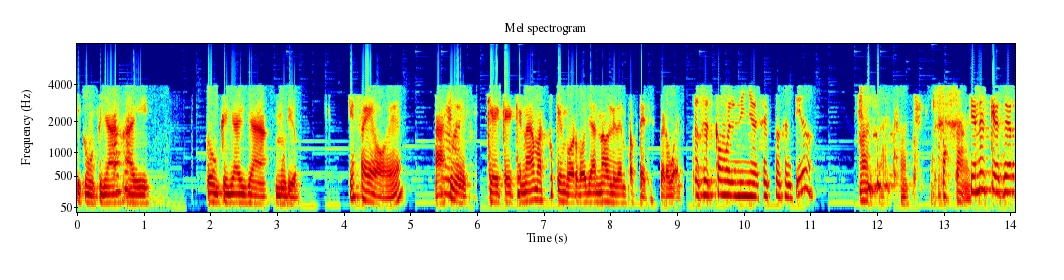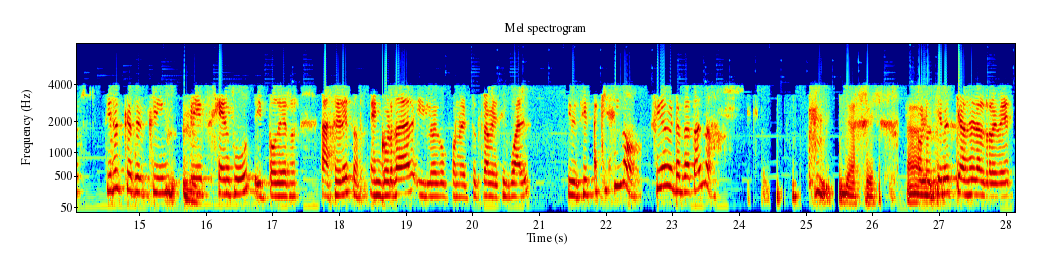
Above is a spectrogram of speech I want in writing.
Y como que ya Ajá. ahí, como que ya ya murió. Qué feo, ¿eh? Así Muy de, que, que, que nada más porque engordó ya no le den papeles, pero bueno. Pues es como el niño de sexto sentido. Exactamente. Exactamente. Tienes que ser, tienes que ser Chris, Chris Hemsworth y poder hacer eso, engordar y luego ponerte otra vez igual y decir, aquí sigo, síganme contratando. Ya sé. O lo tienes que hacer al revés,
